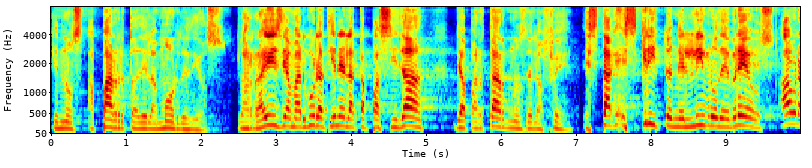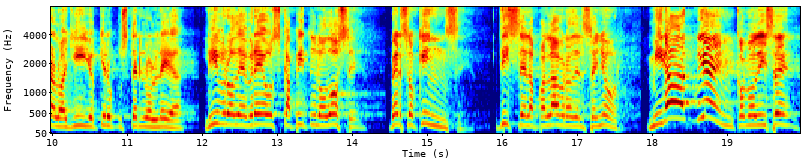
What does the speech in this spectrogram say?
que nos aparta del amor de Dios. La raíz de amargura tiene la capacidad de apartarnos de la fe. Está escrito en el libro de Hebreos. Ábralo allí, yo quiero que usted lo lea. Libro de Hebreos capítulo 12, verso 15. Dice la palabra del Señor. Mirad bien, como dice.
